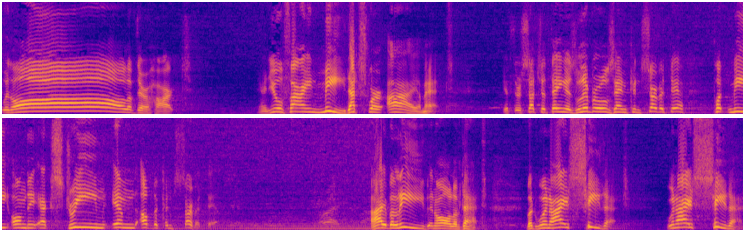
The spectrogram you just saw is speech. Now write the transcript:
with all of their heart, and you'll find me. That's where I am at. If there's such a thing as liberals and conservative, put me on the extreme end of the conservative. I believe in all of that. But when I see that, when I see that,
